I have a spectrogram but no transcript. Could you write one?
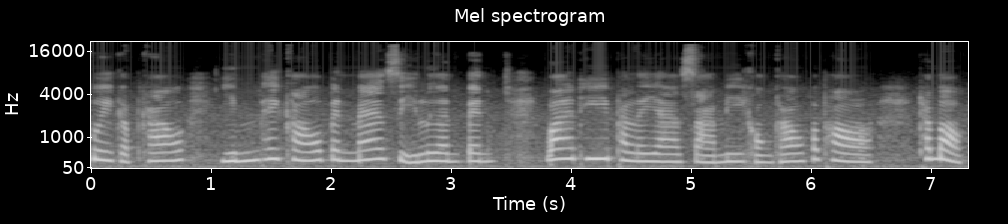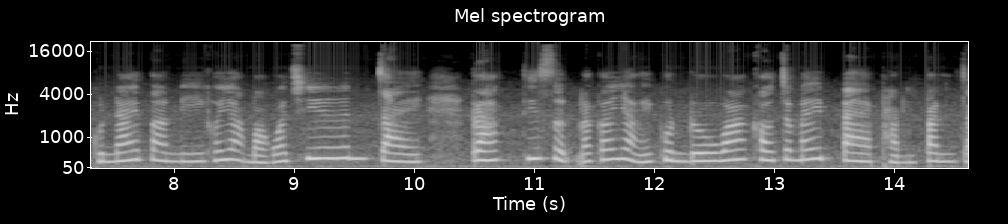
คุยกับเขา ยิ้มให้เขาเป็นแม่สีเรือนเป็นว่าที่ภรรยาสามีของเขาก็พอ ถ้าบอกคุณได้ตอนนี้เขาอยากบอกว่าชื่นใจ รักที่สุดแล้วก็อยากให้คุณรู้ว่าเขาจะไม่แปรผันปันใจ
